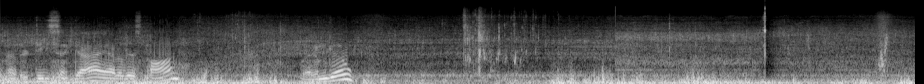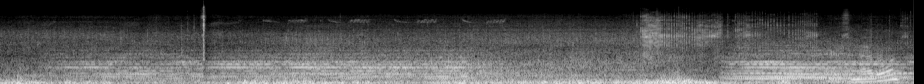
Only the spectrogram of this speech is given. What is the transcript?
Another decent guy out of this pond. Let him go. There's another one.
